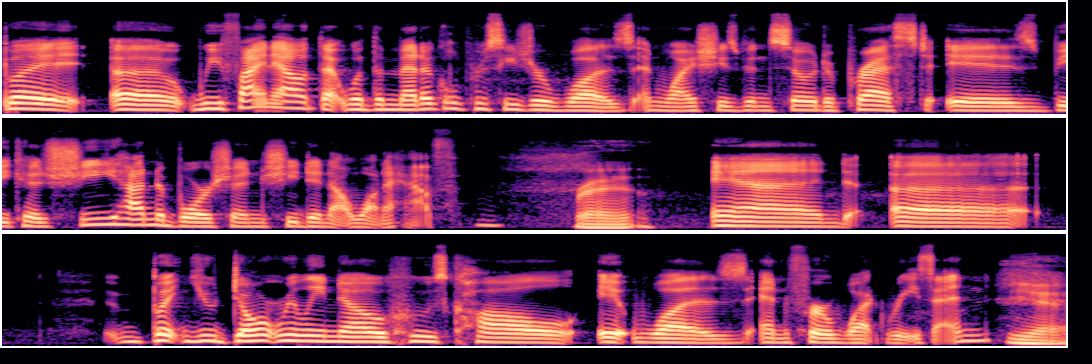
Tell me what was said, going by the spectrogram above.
but uh, we find out that what the medical procedure was and why she's been so depressed is because she had an abortion she did not want to have Right. and uh but you don't really know whose call it was and for what reason Yeah.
